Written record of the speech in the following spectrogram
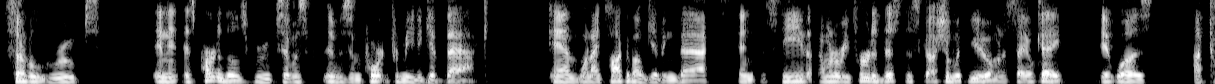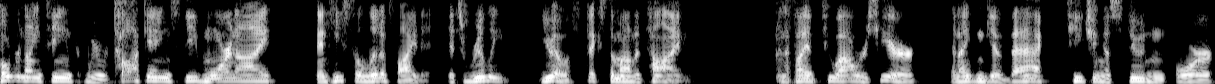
several groups. And as part of those groups, it was, it was important for me to give back. And when I talk about giving back and Steve, I'm going to refer to this discussion with you. I'm going to say, okay, it was October 19th. We were talking, Steve Moore and I, and he solidified it. It's really, you have a fixed amount of time. And if I have two hours here and I can give back teaching a student or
